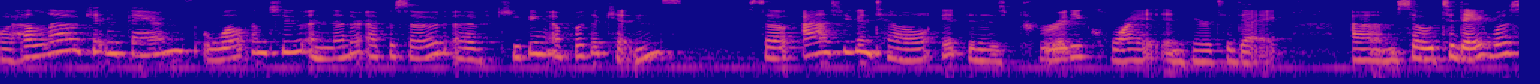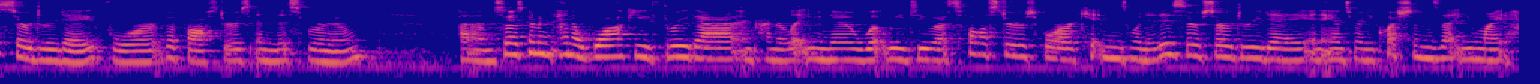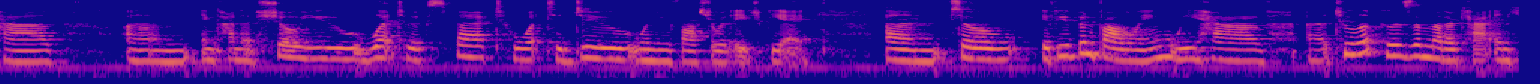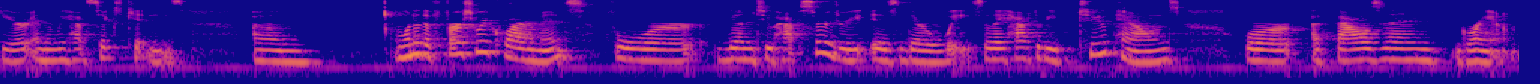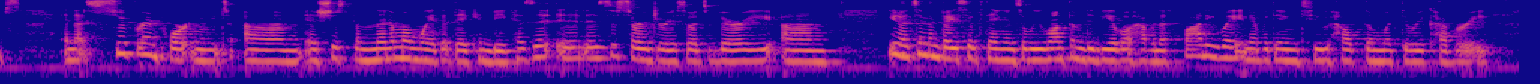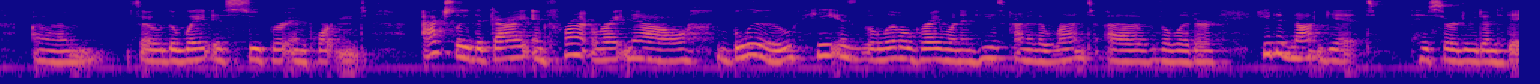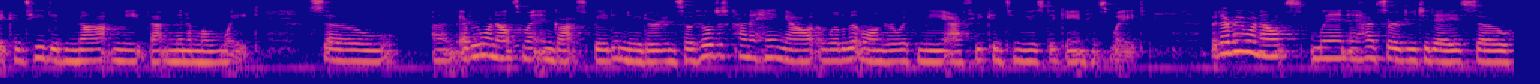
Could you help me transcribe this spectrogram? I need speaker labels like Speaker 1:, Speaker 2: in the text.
Speaker 1: Well, hello, kitten fans. Welcome to another episode of Keeping Up with the Kittens. So, as you can tell, it is pretty quiet in here today. Um, so, today was surgery day for the Fosters in this room. Um, so, I was going to kind of walk you through that and kind of let you know what we do as fosters for our kittens when it is their surgery day and answer any questions that you might have um, and kind of show you what to expect, what to do when you foster with HPA. Um, so if you've been following, we have uh, Tulip, who is the mother cat in here, and then we have six kittens. Um, one of the first requirements for them to have surgery is their weight. So they have to be two pounds or a thousand grams. And that's super important. Um, it's just the minimum weight that they can be because it, it is a surgery so it's very um, you know it's an invasive thing and so we want them to be able to have enough body weight and everything to help them with the recovery. Um, so the weight is super important. Actually the guy in front right now blue he is the little gray one and he is kind of the runt of the litter. He did not get his surgery done today because he did not meet that minimum weight. So um, everyone else went and got spayed and neutered, and so he'll just kind of hang out a little bit longer with me as he continues to gain his weight. But everyone else went and had surgery today, so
